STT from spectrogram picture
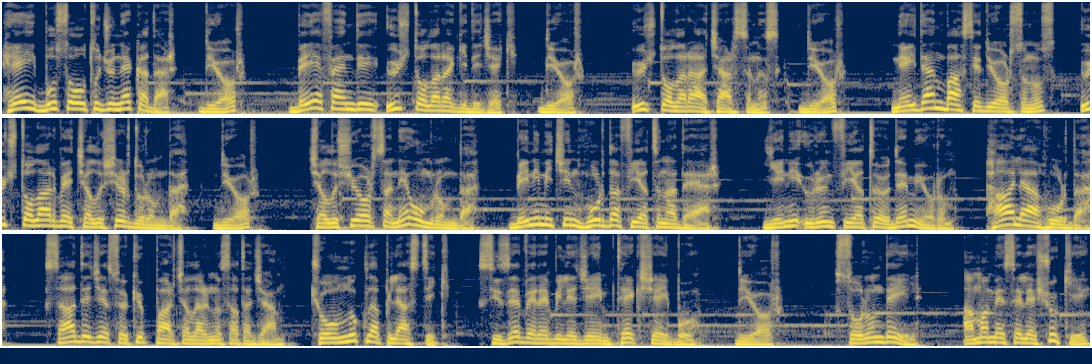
Hey bu soğutucu ne kadar? diyor. Beyefendi 3 dolara gidecek diyor. 3 dolara açarsınız diyor. Neyden bahsediyorsunuz? 3 dolar ve çalışır durumda diyor. Çalışıyorsa ne umrumda? Benim için hurda fiyatına değer. Yeni ürün fiyatı ödemiyorum. Hala hurda. Sadece söküp parçalarını satacağım. Çoğunlukla plastik. Size verebileceğim tek şey bu, diyor. Sorun değil. Ama mesele şu ki,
